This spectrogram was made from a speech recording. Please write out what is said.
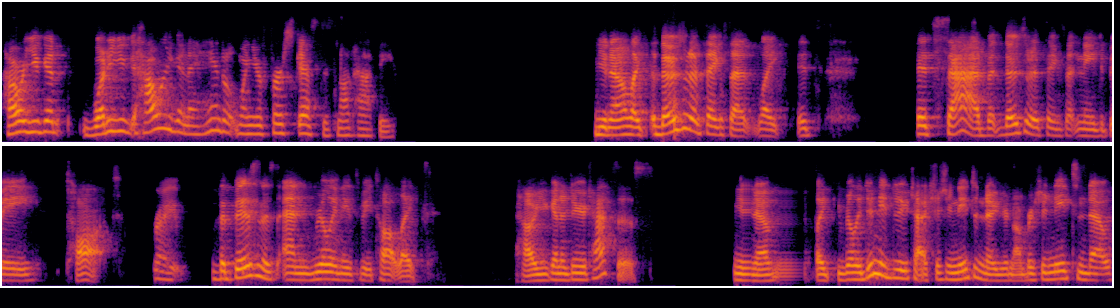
How are you going? What are you? How are you going to handle it when your first guest is not happy? You know, like those are the things that like it's it's sad, but those are the things that need to be taught. Right. The business end really needs to be taught like, how are you going to do your taxes? You know, like you really do need to do taxes. You need to know your numbers. You need to know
